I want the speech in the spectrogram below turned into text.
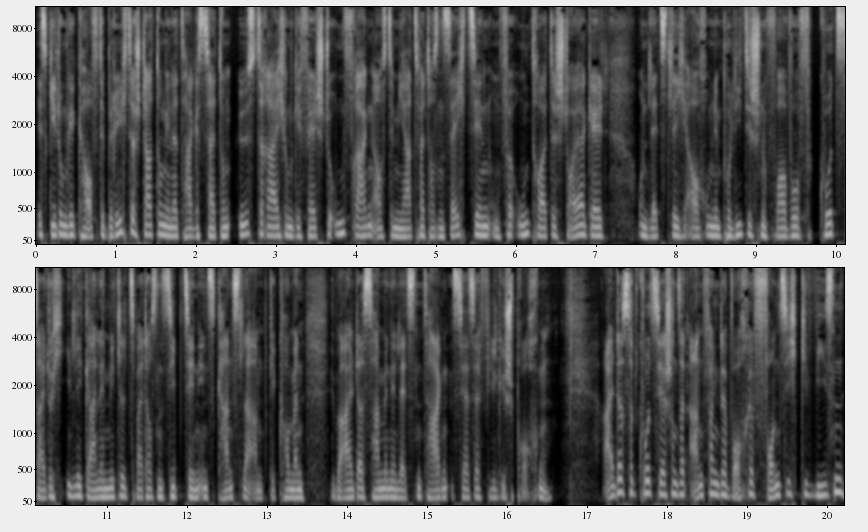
Es geht um gekaufte Berichterstattung in der Tageszeitung Österreich, um gefälschte Umfragen aus dem Jahr 2016, um veruntreutes Steuergeld und letztlich auch um den politischen Vorwurf, Kurz sei durch illegale Mittel 2017 ins Kanzleramt gekommen. Über all das haben wir in den letzten Tagen sehr, sehr viel gesprochen. All das hat Kurz ja schon seit Anfang der Woche von sich gewiesen.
